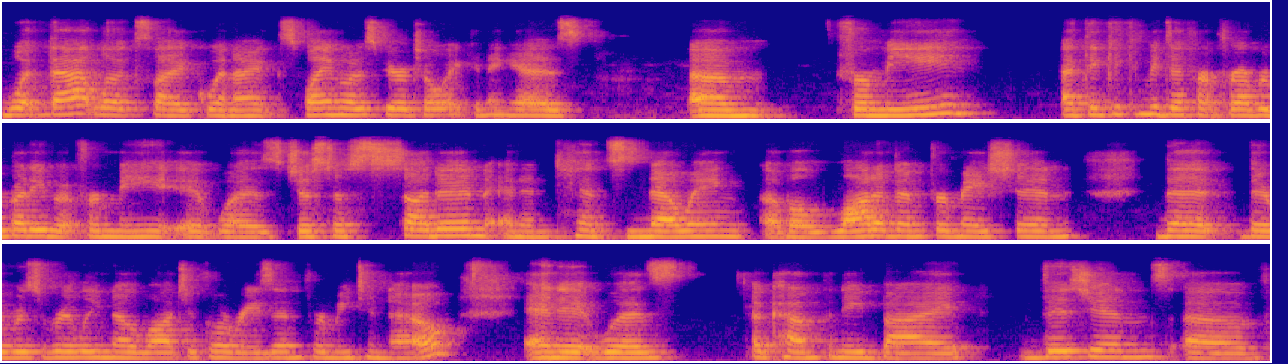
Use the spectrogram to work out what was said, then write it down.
what that looks like when I explain what a spiritual awakening is, um, for me, I think it can be different for everybody, but for me, it was just a sudden and intense knowing of a lot of information that there was really no logical reason for me to know. And it was accompanied by visions of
